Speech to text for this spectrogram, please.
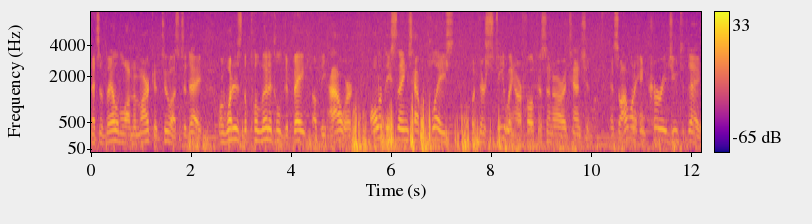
that's available on the market to us today, or what is the political debate of the hour. All of these things have a place, but they're stealing our focus and our attention. And so I want to encourage you today.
